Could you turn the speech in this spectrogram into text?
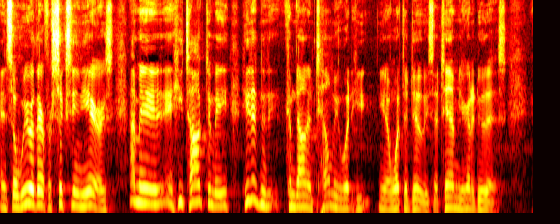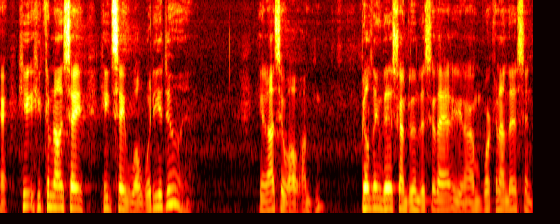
And so we were there for 16 years. I mean, he talked to me. He didn't come down and tell me what he, you know, what to do. He said, "Tim, you're going to do this." He, he'd come down and say, he'd say, "Well, what are you doing?" You know, I'd say, "Well, I'm building this, or I'm doing this or that. You know, I'm working on this." And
